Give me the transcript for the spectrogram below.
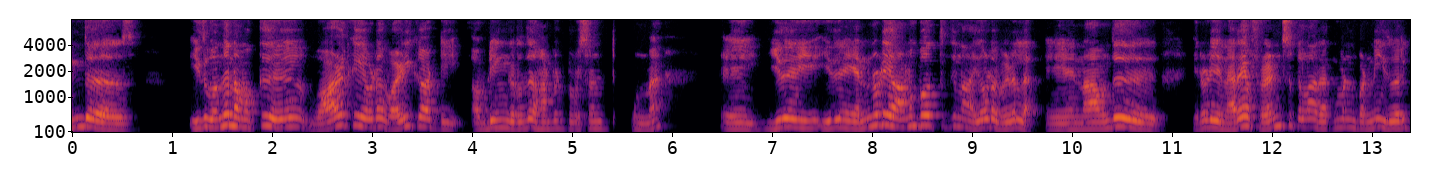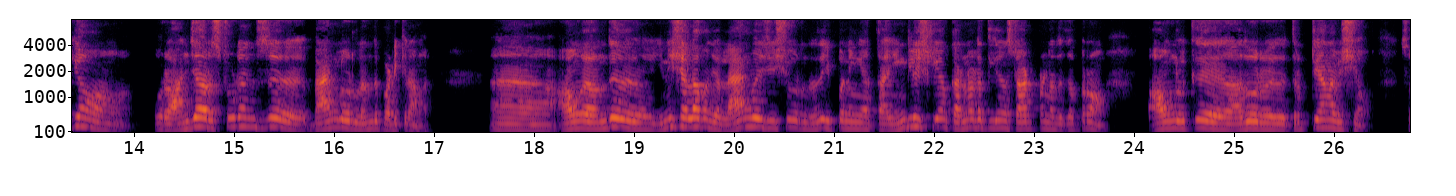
இந்த இது வந்து நமக்கு வாழ்க்கையோட வழிகாட்டி அப்படிங்கிறது ஹண்ட்ரட் பர்சன்ட் உண்மை இது இது என்னுடைய அனுபவத்துக்கு நான் இதோட விடலை நான் வந்து என்னுடைய நிறைய ஃப்ரெண்ட்ஸுக்கெல்லாம் ரெக்கமெண்ட் பண்ணி இது வரைக்கும் ஒரு அஞ்சாறு ஸ்டூடெண்ட்ஸு பெங்களூர்லேருந்து படிக்கிறாங்க. அவங்க வந்து இனிஷியலாக கொஞ்சம் லாங்குவேஜ் இஷ்யூ இருந்தது. இப்போ நீங்கள் க இங்கிலீஷ்லேயும் கன்னடத்துலேயும் ஸ்டார்ட் பண்ணதுக்கப்புறம், அவங்களுக்கு அது ஒரு திருப்தியான விஷயம். ஸோ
